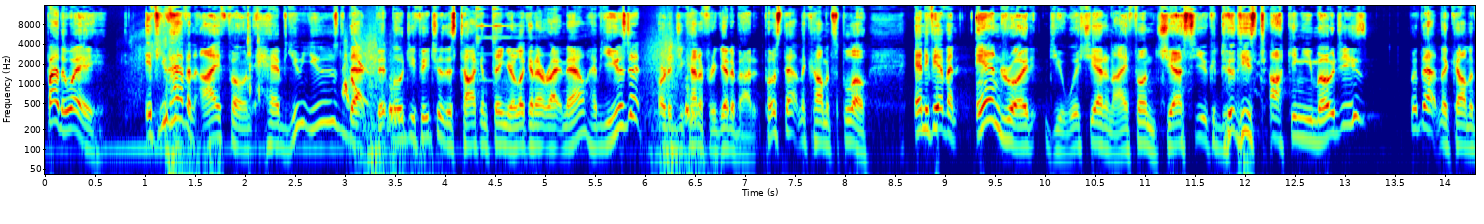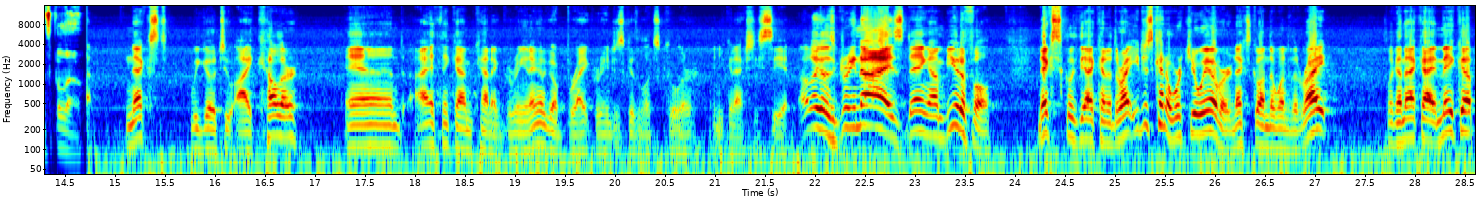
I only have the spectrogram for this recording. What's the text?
By the way, if you have an iPhone, have you used that Bitmoji feature, this talking thing you're looking at right now? Have you used it, or did you kind of forget about it? Post that in the comments below. And if you have an Android, do you wish you had an iPhone just so you could do these talking emojis? Put that in the comments below. Next, we go to eye color. And I think I'm kind of green. I'm going to go bright green just because it looks cooler and you can actually see it. Oh, look at those green eyes. Dang, I'm beautiful. Next, click the icon to the right. You just kind of work your way over. Next, go on the one to the right. Click on that guy, makeup.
